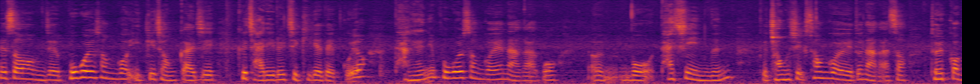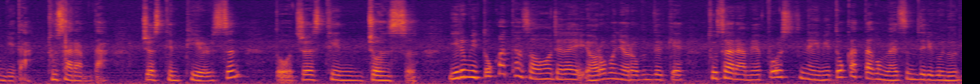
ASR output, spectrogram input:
해서 이제 보궐선거 있기 전까지 그 자리를 지키게 됐고요. 당연히 보궐선거에 나가고 어, 뭐 다시 있는 그 정식 선거에도 나가서 될 겁니다. 두 사람 다. 저스틴 피어슨 또 저스틴 존스 이름이 똑같아서 제가 여러 번 여러분들께 두 사람의 퍼스트 네임이 똑같다고 말씀드리고는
